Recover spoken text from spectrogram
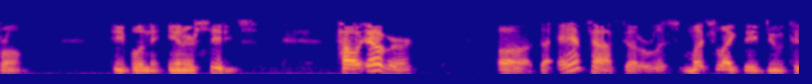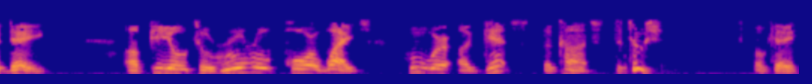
from people in the inner cities. However, uh, the anti federalists, much like they do today, appealed to rural poor whites who were against the Constitution. Okay?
